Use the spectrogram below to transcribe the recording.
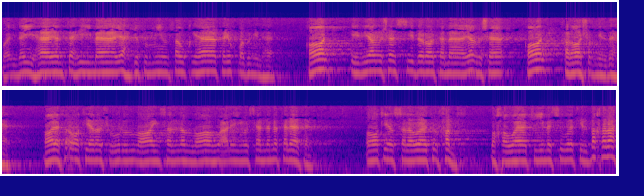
وإليها ينتهي ما يهبط من فوقها فيقبض منها. قال إذ يغشى السدرة ما يغشى. قال فراش من ذهب. قال فأعطي رسول الله صلى الله عليه وسلم ثلاثا أعطي الصلوات الخمس وخواتيم سورة البقرة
